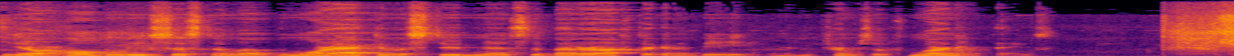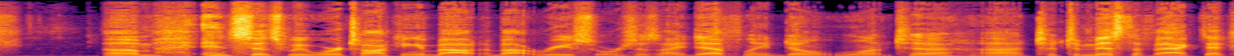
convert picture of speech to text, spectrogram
you know, our whole belief system of the more active a student is, the better off they're going to be in terms of learning things. Um, and since we were talking about about resources, I definitely don't want to uh, to, to miss the fact that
